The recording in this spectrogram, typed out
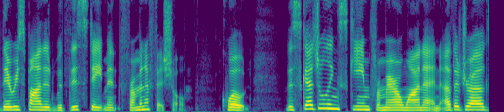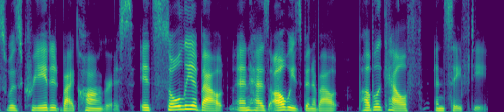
They responded with this statement from an official quote, the scheduling scheme for marijuana and other drugs was created by Congress. It's solely about, and has always been about, public health and safety.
